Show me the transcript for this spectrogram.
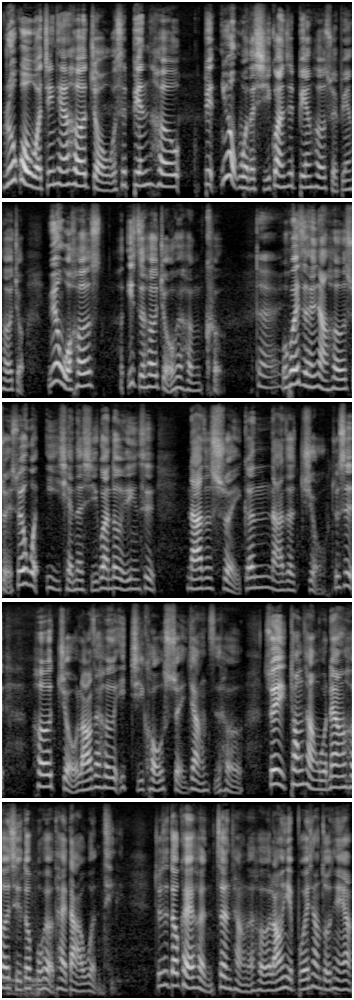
如果我今天喝酒，我是边喝边，因为我的习惯是边喝水边喝酒，因为我喝一直喝酒会很渴，对，我会一直很想喝水，所以我以前的习惯都一定是拿着水跟拿着酒，就是喝酒，然后再喝个一几口水这样子喝。所以通常我那样喝，其实都不会有太大的问题，就是都可以很正常的喝，然后也不会像昨天一样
